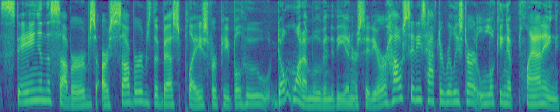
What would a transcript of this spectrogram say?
staying in the suburbs. Are suburbs the best place for people who don't want to move into the inner city, or how cities have to really start looking at planning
